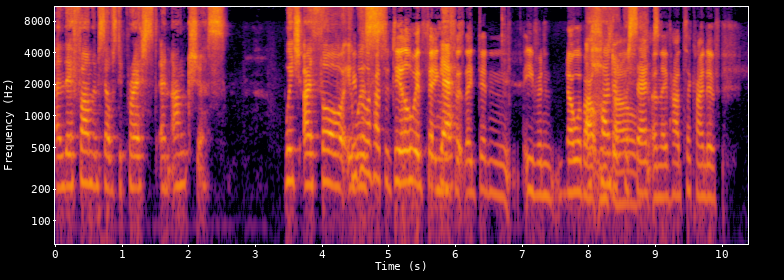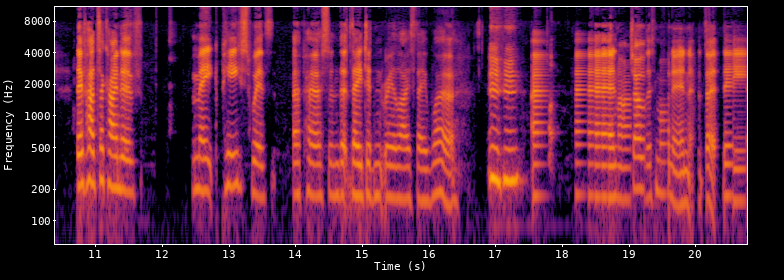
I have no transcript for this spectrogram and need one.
and they found themselves depressed and anxious which I thought it People was. People have had to deal with things yeah, that they didn't even know about 100%. themselves, and they've had to kind of, they've had to kind of make peace with a person that they didn't realize they were. Mm-hmm. And I showed this morning that the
